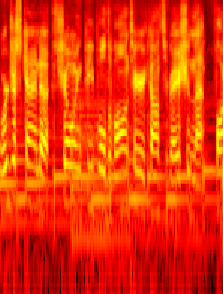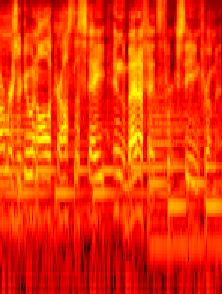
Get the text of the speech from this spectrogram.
We're just kind of showing people the voluntary conservation that farmers are doing all across the state and the benefits we're seeing from it.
